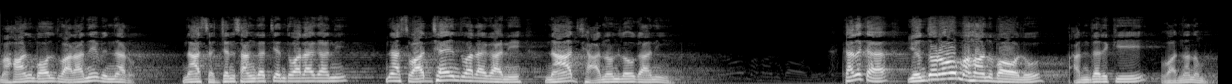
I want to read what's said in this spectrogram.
మహానుభావుల ద్వారానే విన్నారు. నా సజ్జన సాంగత్యం ద్వారా కానీ నా స్వాధ్యాయం ద్వారా గాని నా ధ్యానంలో గాని. కనుక ఎందరో మహానుభావులు అందరికీ వందనములు.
